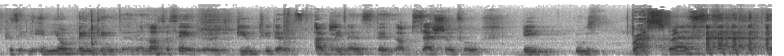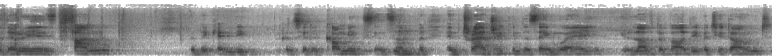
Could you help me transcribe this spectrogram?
Because in, your painting, there's a lot of things. There is beauty, there is ugliness, there's obsession for big breasts. breasts, there is fun, they can be considered comics in some, mm-hmm. but and tragic in the same way. You love the body, but you don't.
